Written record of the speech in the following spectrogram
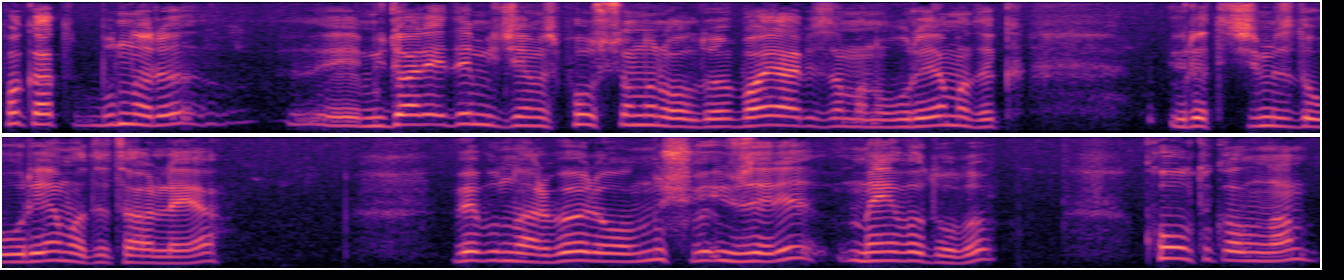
Fakat bunları e, müdahale edemeyeceğimiz pozisyonlar oldu. Bayağı bir zaman uğrayamadık. Üreticimiz de uğrayamadı tarlaya. Ve bunlar böyle olmuş ve üzeri meyve dolu. Koltuk alınan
